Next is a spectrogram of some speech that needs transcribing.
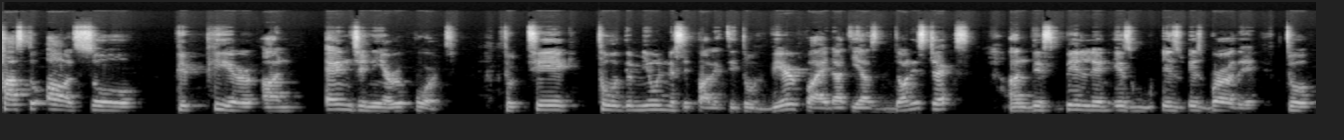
has to also prepare an engineer report to take to the municipality to verify that he has done his checks and this building is, is, is worthy to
